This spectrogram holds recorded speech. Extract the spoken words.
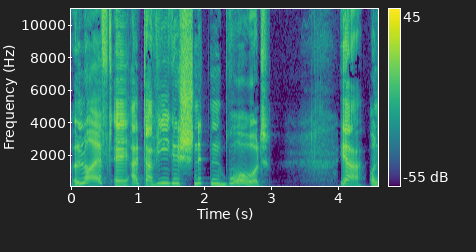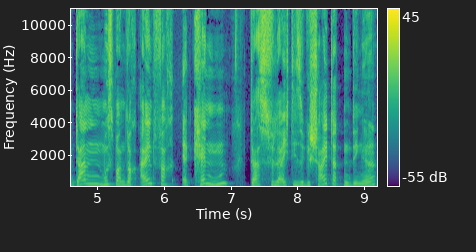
Läuft, ey, Alter, wie geschnitten Brot. Ja, und dann muss man doch einfach erkennen, dass vielleicht diese gescheiterten Dinge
